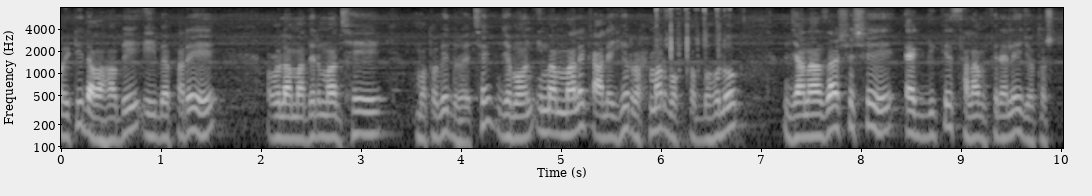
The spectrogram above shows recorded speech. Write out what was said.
কয়টি দেওয়া হবে? এই ব্যাপারে ওলামাদের মাঝে মতভেদ রয়েছে। যেমন ইমাম মালিক আলহির রহমার বক্তব্য হলো, জানাজা শেষে একদিকে সালাম ফেরালেই যথেষ্ট।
